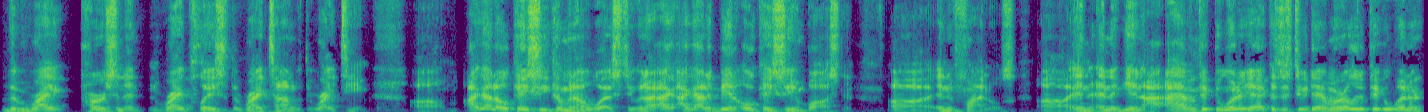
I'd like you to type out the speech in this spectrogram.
the right person at the right place at the right time with the right team. Um, I got OKC coming out west too, and I, I got to be an OKC in Boston uh, in the finals. Uh, and and again, I, I, haven't picked the winner yet because it's too damn early to pick a winner.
